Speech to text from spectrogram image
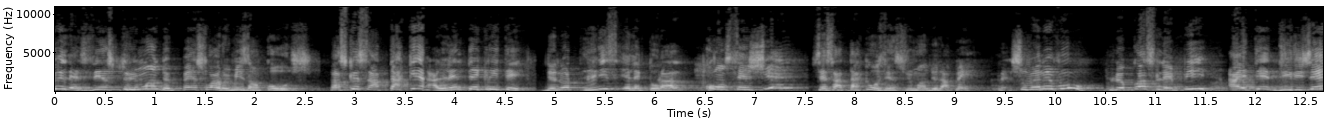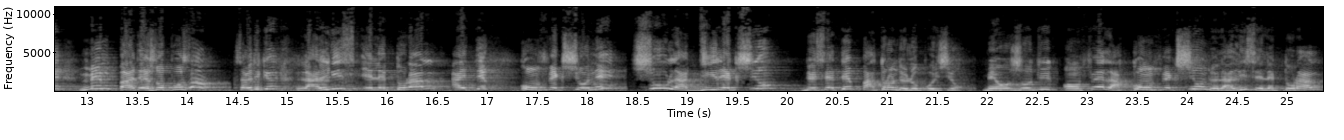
que les instruments de paix soient remis en cause. Parce que s'attaquer à l'intégrité de notre liste électorale consensuelle, c'est s'attaquer aux instruments de la paix. Mais souvenez-vous, le COS LEPI a été dirigé même par des opposants. Ça veut dire que la liste électorale a été confectionnée sous la direction de certains patrons de l'opposition. Mais aujourd'hui, on fait la confection de la liste électorale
